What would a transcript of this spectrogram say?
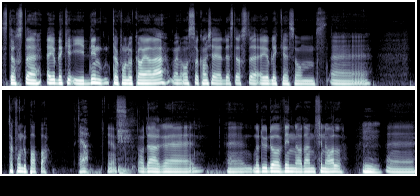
største øyeblikket i din taekwondo-karriere, men også kanskje det største øyeblikket som eh, taekwondo-pappa. Ja. Yes. Og der eh, eh, Når du da vinner den finalen Mm. eh,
